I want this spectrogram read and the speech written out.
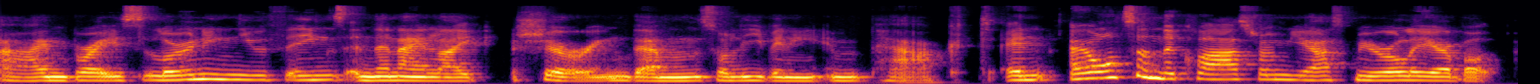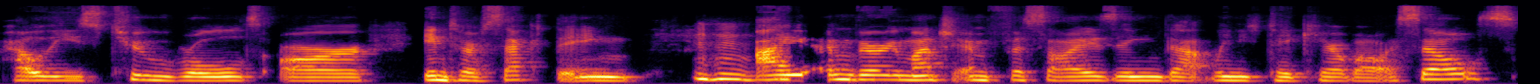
i embrace learning new things and then i like sharing them so leaving impact and i also in the classroom you asked me earlier about how these two roles are intersecting mm-hmm. i am very much emphasizing that we need to take care of ourselves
